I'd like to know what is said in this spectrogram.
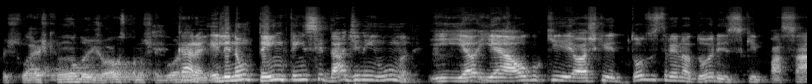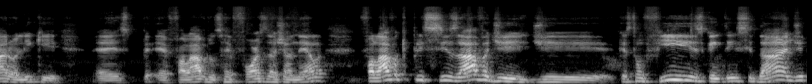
foi titular acho que um ou dois jogos quando chegou. Né? Cara, né? ele não tem intensidade nenhuma. E é, e é, algo que eu acho que todos os treinadores que passaram ali, que é, é, falavam dos reforços da janela, falava que precisava de, de questão física, intensidade,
